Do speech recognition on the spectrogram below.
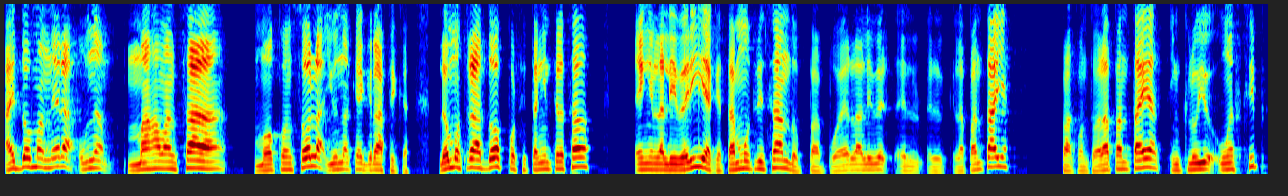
Hay dos maneras, una más avanzada, modo consola, y una que es gráfica. Les voy a mostrar dos por si están interesados. En la librería que estamos utilizando para poder la, la pantalla, para controlar la pantalla, incluye un script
